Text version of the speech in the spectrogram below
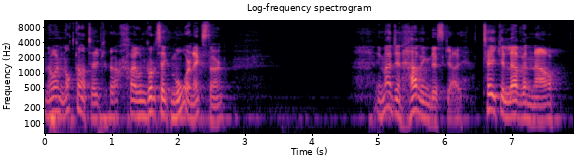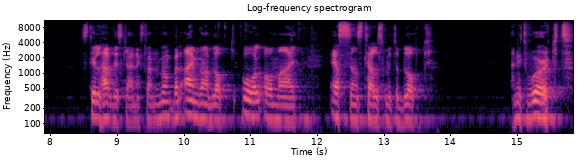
No, I'm not gonna take, uh, I'm gonna take more next turn. Imagine having this guy. Take 11 now. Still have this guy next turn, but I'm gonna block. All of my essence tells me to block. And it worked.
